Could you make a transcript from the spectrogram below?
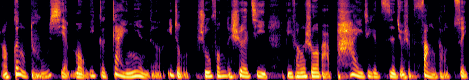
然后更凸显某一个概念的一种书封的设计，比方说把“派”这个字就是放到最。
